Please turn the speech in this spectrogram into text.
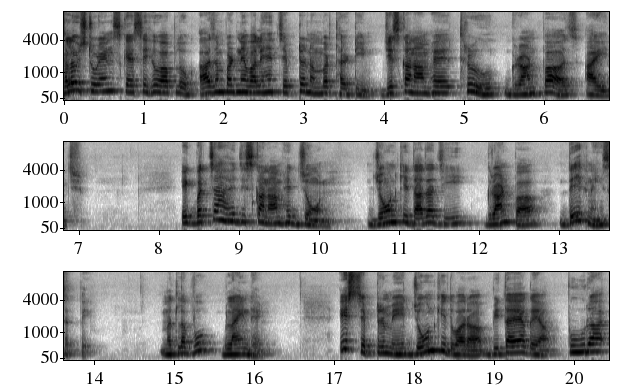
हेलो स्टूडेंट्स कैसे हो आप लोग? आज हम पढ़ने वाले हैं चैप्टर नंबर थर्टीन जिसका नाम है थ्रू ग्रांड पाज आइज़ एक बच्चा है जिसका नाम है जॉन। जॉन के दादाजी ग्रांड पा देख नहीं सकते। मतलब वो ब्लाइंड है। इस चैप्टर में जॉन के द्वारा बिताया गया पूरा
